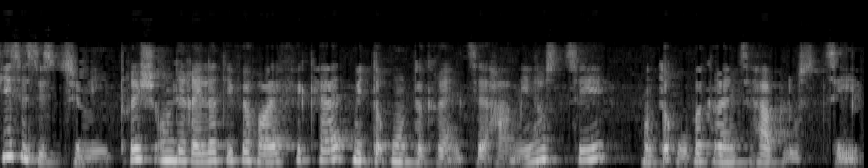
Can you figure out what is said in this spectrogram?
Dieses ist symmetrisch um die relative Häufigkeit mit der Untergrenze H minus c und der Obergrenze H plus c.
